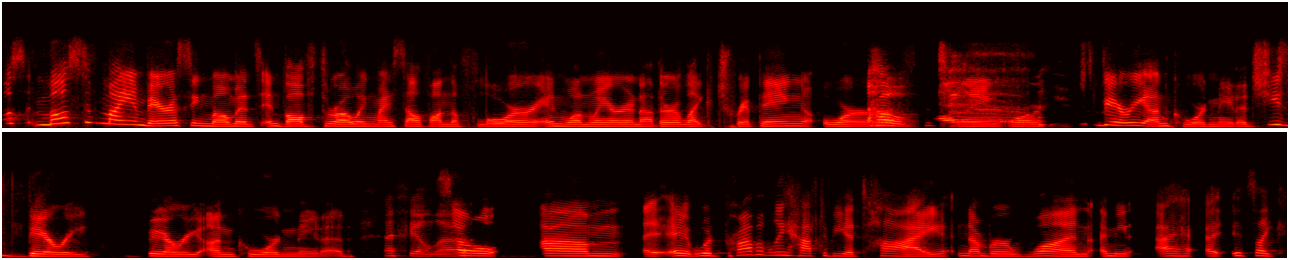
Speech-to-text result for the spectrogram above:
Most, most of my embarrassing moments involve throwing myself on the floor in one way or another, like tripping or Oh. falling or just very uncoordinated. She's very, very uncoordinated. I feel that. So, um, it would probably have to be a tie. Number one, I mean, I it's like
